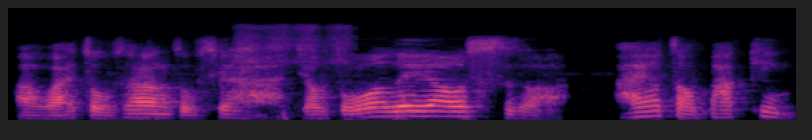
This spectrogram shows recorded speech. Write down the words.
啊，我还走上走下，脚多累要死啊，还要找 parking，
